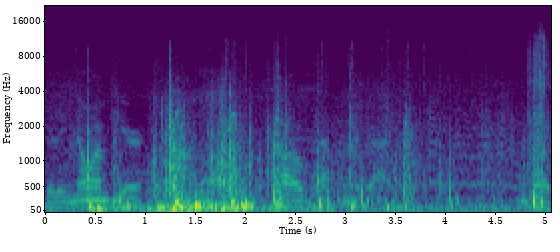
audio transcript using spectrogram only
They know I'm here. Oh, crap, I'm gonna die. I'm dead.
